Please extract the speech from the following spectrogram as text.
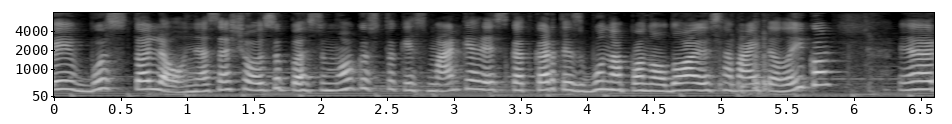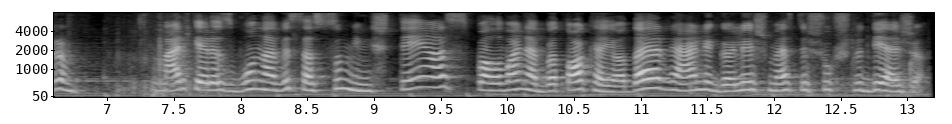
kaip bus toliau, nes aš jau esu pasimokius tokiais markeriais, kad kartais būna panaudoju savaitę laiko ir markeris būna visas suminkštėjęs, spalva nebe tokia joda ir realiai gali išmesti šiukšlių dėžę.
